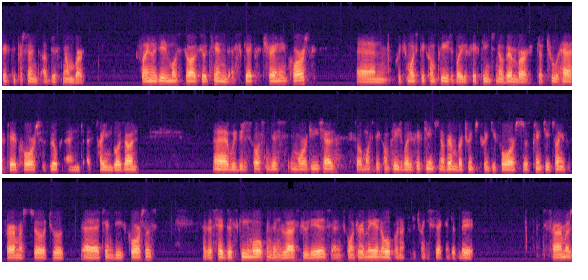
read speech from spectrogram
50% of this number. Finally, they must also attend a SCEP training course, um, which must be completed by the 15th of November. They're two half-day courses, look, and as time goes on, uh, we'll be discussing this in more detail. So it must be completed by the 15th of November 2024. So there's plenty of time for farmers to, to uh, attend these courses. As I said, the scheme opened in the last few days and it's going to remain open until the 22nd of May. Farmers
